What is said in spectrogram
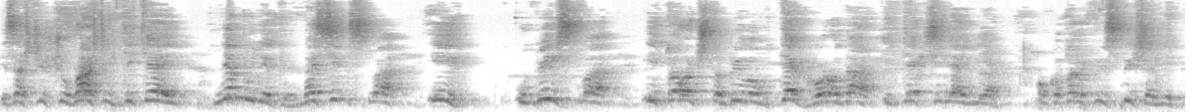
и защищу ваших детей. Не будет насильства и убийства и то, что было в тех городах и тех селениях, о которых вы слышали.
